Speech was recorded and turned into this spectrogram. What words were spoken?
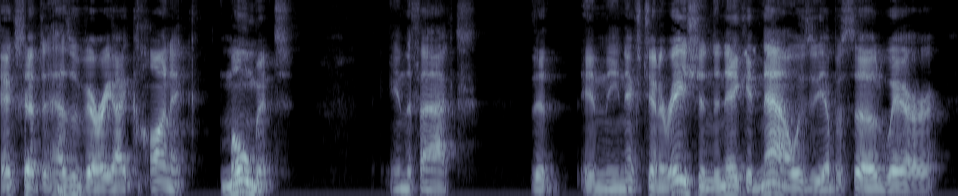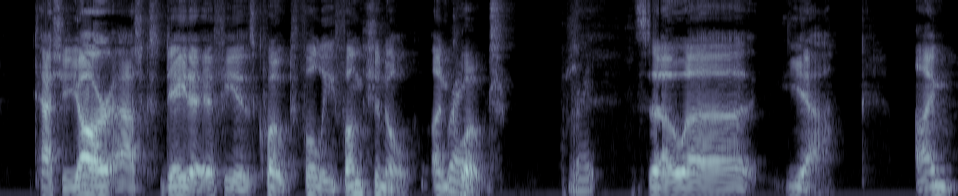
except it has a very iconic moment in the fact that in the next generation, The Naked Now is the episode where Tasha Yar asks Data if he is quote fully functional unquote. Right. So uh, yeah, I'm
